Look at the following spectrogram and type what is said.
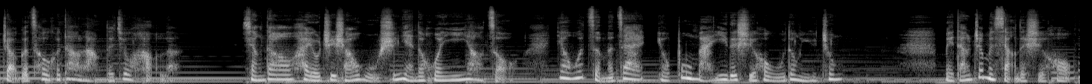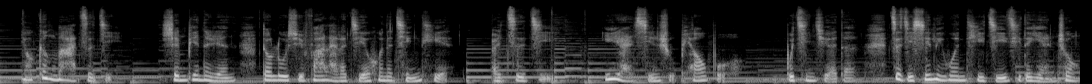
找个凑合到老的就好了。想到还有至少五十年的婚姻要走，要我怎么在有不满意的时候无动于衷？每当这么想的时候，又更骂自己。身边的人都陆续发来了结婚的请帖，而自己依然心属漂泊，不禁觉得自己心理问题极其的严重，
